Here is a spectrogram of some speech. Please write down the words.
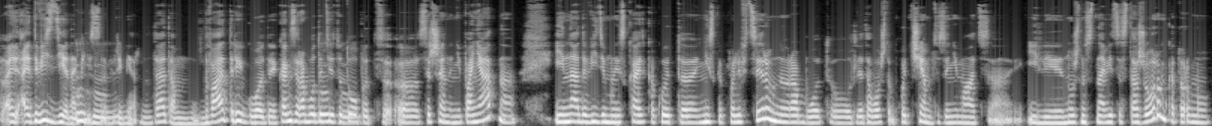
а, а это везде написано угу. примерно, да, там 2-3 года, и как заработать угу. этот опыт э, совершенно непонятно, и надо, видимо, искать какую-то низкоквалифицированную работу для того, чтобы хоть чем-то заниматься, или нужно становиться стажером, которому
